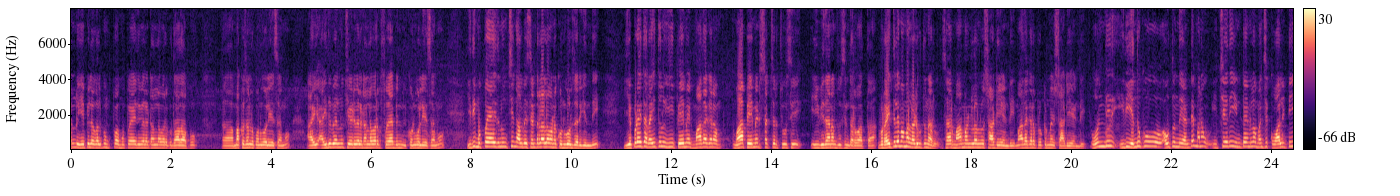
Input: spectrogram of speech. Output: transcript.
నుండి ఏపీలో కలిపి ముప్పై ముప్పై ఐదు వేల టన్నుల వరకు దాదాపు మొక్కజొన్నలు కొనుగోలు చేశాము ఐ ఐదు వేల నుంచి ఏడు వేల టన్నుల వరకు సోయాబీన్ కొనుగోలు చేశాము ఇది ముప్పై ఐదు నుంచి నలభై సెంటర్లలో మన కొనుగోలు జరిగింది. ఎప్పుడైతే రైతులు ఈ పేమెంట్ మా దగ్గర మా పేమెంట్ స్ట్రక్చర్ చూసి ఈ విధానం చూసిన తర్వాత ఇప్పుడు రైతులే మమ్మల్ని అడుగుతున్నారు సార్ మా మండలంలో స్టార్ట్ చేయండి మా దగ్గర ప్రొక్యూర్మెంట్ స్టార్ట్ చేయండి. ఓన్లీ ఇది ఎందుకు అవుతుంది అంటే మనం ఇచ్చేది ఇన్ టైంలో మంచి క్వాలిటీ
